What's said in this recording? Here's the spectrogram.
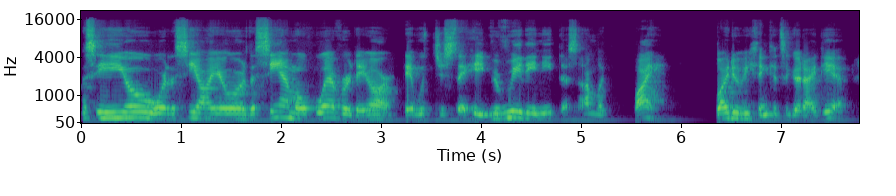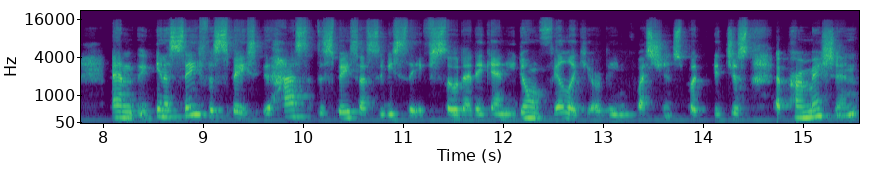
the CEO or the CIO or the CMO, whoever they are, they would just say, hey, we really need this. And I'm like, why? Why do we think it's a good idea? And in a safer space it has to, the space has to be safe so that again you don't feel like you're being questioned but it's just a permission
